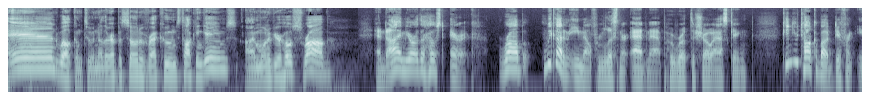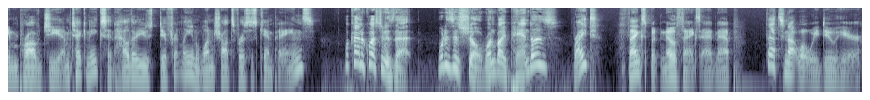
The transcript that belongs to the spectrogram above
And welcome to another episode of Raccoons Talking Games. I'm one of your hosts, Rob. And I'm your other host, Eric. Rob, we got an email from listener Adnap who wrote the show asking, Can you talk about different improv GM techniques and how they're used differently in one shots versus campaigns? What kind of question is that? What is this show, run by pandas? Right? Thanks, but no thanks, Adnap. That's not what we do here.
